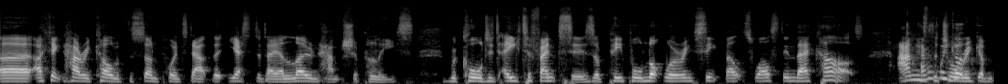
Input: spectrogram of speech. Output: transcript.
Uh, I think Harry Cole of the Sun pointed out that yesterday alone, Hampshire police recorded eight offences of people not wearing seatbelts whilst in their cars, and Haven't the Tory got- gov-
